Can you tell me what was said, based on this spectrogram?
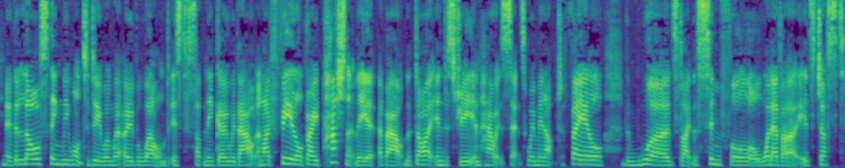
you know, the last thing we want to do when we're overwhelmed is to suddenly go without. And I feel very passionately about the diet industry and how it sets women up to fail. The words like the sinful or whatever. It's just,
